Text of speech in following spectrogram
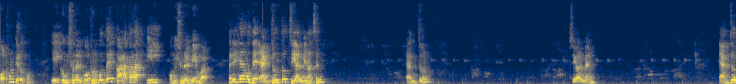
গঠন কীরকম? এই কমিশনের গঠন বলতে কারা কারা এই কমিশনের মেম্বার তাহলে এখানের মধ্যে একজন তো চেয়ারম্যান আছেন। একজন চেয়ারম্যান একজন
